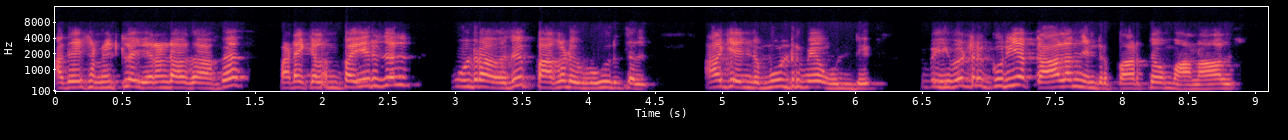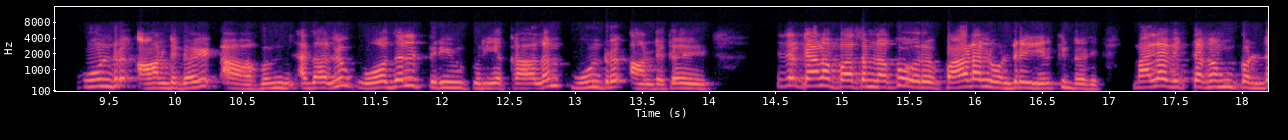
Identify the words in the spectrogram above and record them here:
அதே சமயத்துல இரண்டாவதாக படைக்கலம் பயிர்தல் மூன்றாவது பகடு ஊறுதல். ஆகிய இந்த மூன்றுமே உண்டு. இப்ப இவற்றுக்குரிய காலம் என்று பார்த்தோமானால் மூன்று ஆண்டுகள் ஆகும். அதாவது ஓதல் பிரிவுக்குரிய காலம் மூன்று ஆண்டுகள். இதற்கான பார்த்தோம்னாக்கா ஒரு பாடல் ஒன்று இருக்கின்றது. மல வித்தகம் கொண்ட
